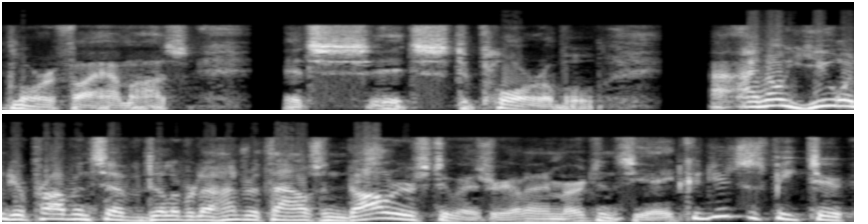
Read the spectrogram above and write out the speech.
glorify Hamas. It's it's deplorable. I know you and your province have delivered $100,000 to Israel in emergency aid. Could you just speak to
